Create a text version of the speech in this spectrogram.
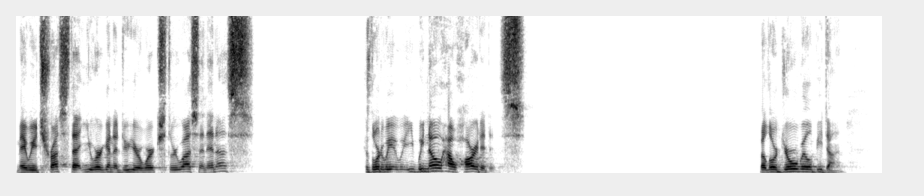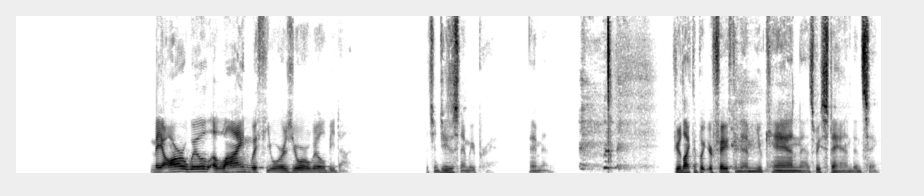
May we trust that you are going to do your works through us and in us. Because, Lord, we, we know how hard it is. But, Lord, your will be done. May our will align with yours, your will be done. It's in Jesus' name we pray. Amen. If you'd like to put your faith in him, you can as we stand and sing.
